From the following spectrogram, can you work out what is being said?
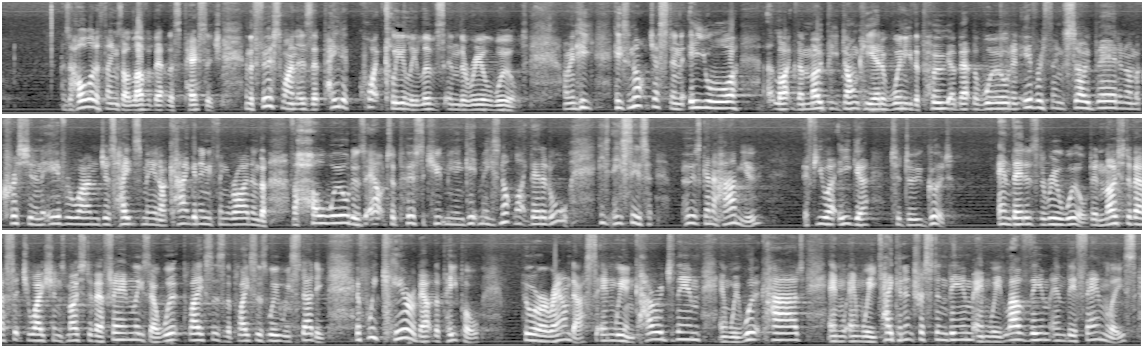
There's a whole lot of things I love about this passage. And the first one is that Peter quite clearly lives in the real world. I mean, he, he's not just an Eeyore like the mopey donkey out of Winnie the Pooh about the world and everything's so bad and I'm a Christian and everyone just hates me and I can't get anything right and the, the whole world is out to persecute me and get me. He's not like that at all. He, he says, Who's going to harm you if you are eager to do good? And that is the real world. In most of our situations, most of our families, our workplaces, the places where we study, if we care about the people who are around us and we encourage them and we work hard and, and we take an interest in them and we love them and their families,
